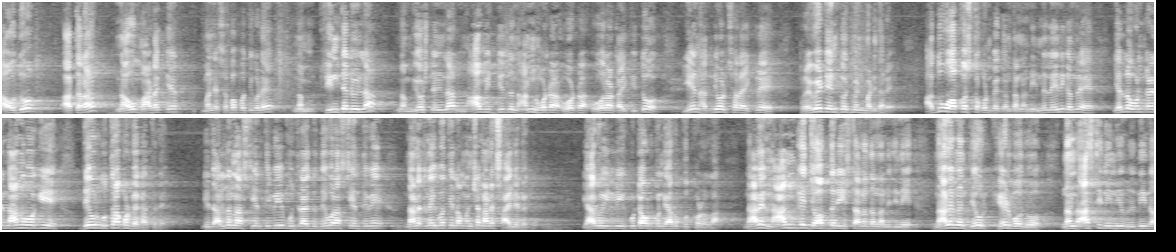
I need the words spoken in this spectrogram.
ಯಾವುದು ಆ ಥರ ನಾವು ಮಾಡೋಕ್ಕೆ ಮನೆ ಸಭಾಪತಿಗಳೇ ನಮ್ಮ ಚಿಂತೆನೂ ಇಲ್ಲ ನಮ್ಮ ಯೋಚನೆ ಇಲ್ಲ. ನಾವಿದ್ದಿದ್ದು ನಾನು ಓಟ ಓಟ ಹೋರಾಟ ಆಯ್ತಿದ್ದು ಏನು ಹದಿನೇಳು ಸಾವಿರ ಎಕರೆ ಪ್ರೈವೇಟ್ ಎನ್ಕೋಜ್ಮೆಂಟ್ ಮಾಡಿದ್ದಾರೆ. ಅದು ವಾಪಸ್ ತೊಗೊಳ್ಬೇಕಂತ ನಾನು ಹಿನ್ನೆಲೆ ಏನಕ್ಕಂದರೆ ಎಲ್ಲೋ ಒಂದು ಕಡೆ ನಾನು ಹೋಗಿ ದೇವ್ರಿಗೆ ಉತ್ತರ ಕೊಡಬೇಕಾಗ್ತದೆ. ಇದು ಅಲ್ಲನ ಆಸ್ತಿ ಅಂತೀವಿ ಮುಜರಾಯ್ದು ದೇವರ ಆಸ್ತಿ ಅಂತೀವಿ. ನಾಳೆ ದಿನ ಇವತ್ತಿಲ್ಲ ಮನುಷ್ಯ ನಾಳೆ ಸಾಯಲೇಬೇಕು. ಯಾರು ಇಲ್ಲಿ ಕೂಟ ಹೊಡ್ಕೊಂಡು ಯಾರೂ ಕೂತ್ಕೊಳ್ಳಲ್ಲ. ನಾಳೆ ನನಗೆ ಜವಾಬ್ದಾರಿ ಸ್ಥಾನದಲ್ಲಿ ನಾನಿದ್ದೀನಿ ನಾಳೆ ನನ್ನ ದೇವ್ರು ಕೇಳ್ಬೋದು. ನನ್ನ ಆಸ್ತಿ ನೀನು ನೀನು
